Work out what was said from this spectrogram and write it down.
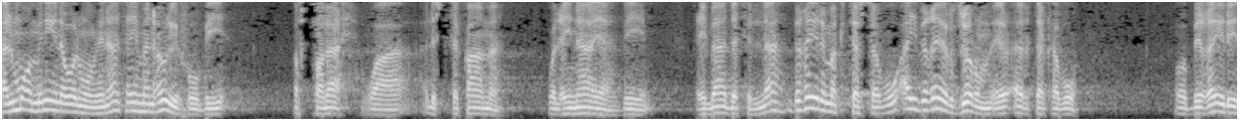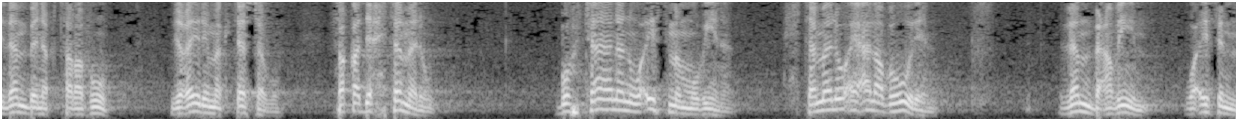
المؤمنين والمؤمنات أي من عرفوا بالصلاح والاستقامة والعناية عبادة الله بغير ما اكتسبوا أي بغير جرم ارتكبوه وبغير ذنب اقترفوه بغير ما اكتسبوا. فقد احتملوا بهتانا وإثما مبينا. احتملوا أي على ظهورهم. ذنب عظيم وإثم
